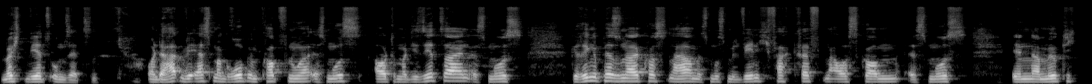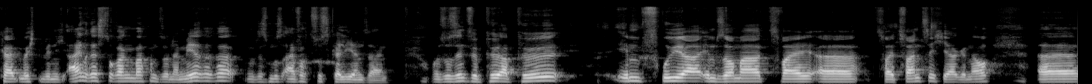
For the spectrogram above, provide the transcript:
möchten wir jetzt umsetzen. Und da hatten wir erstmal grob im Kopf nur, es muss automatisiert sein, es muss geringe Personalkosten haben, es muss mit wenig Fachkräften auskommen, es muss in einer Möglichkeit möchten wir nicht ein Restaurant machen, sondern mehrere und es muss einfach zu skalieren sein. Und so sind wir peu à peu im Frühjahr, im Sommer zwei, äh, 2020, ja genau, äh,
